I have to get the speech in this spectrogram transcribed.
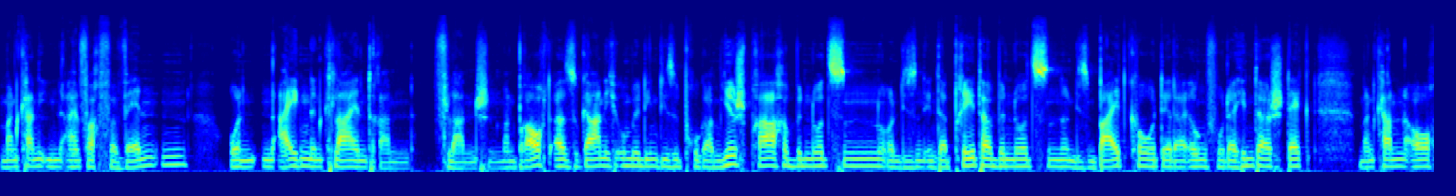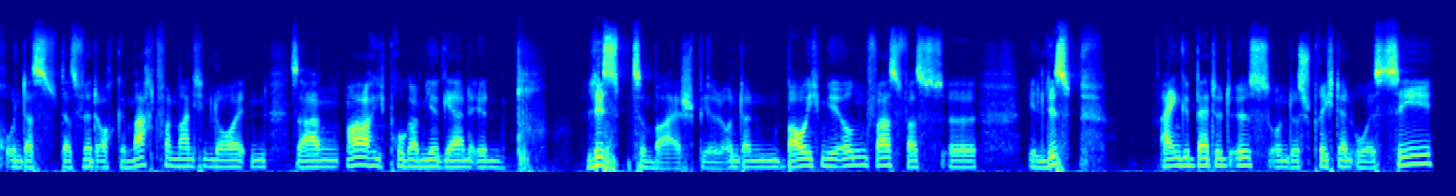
man kann ihn einfach verwenden und einen eigenen Client dran flanschen. Man braucht also gar nicht unbedingt diese Programmiersprache benutzen und diesen Interpreter benutzen und diesen Bytecode, der da irgendwo dahinter steckt. Man kann auch, und das, das wird auch gemacht von manchen Leuten, sagen, oh, ich programmiere gerne in Lisp zum Beispiel und dann baue ich mir irgendwas, was äh, in Lisp eingebettet ist und das spricht dann OSC.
